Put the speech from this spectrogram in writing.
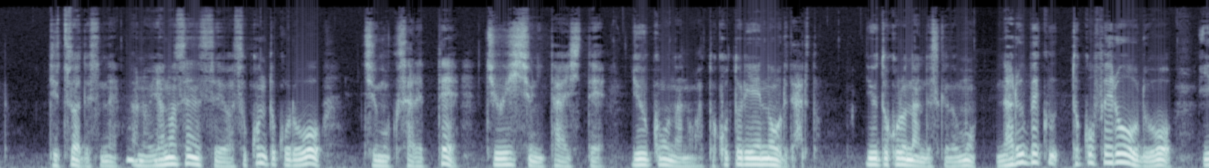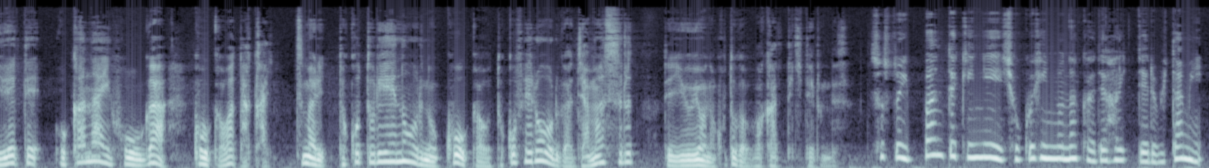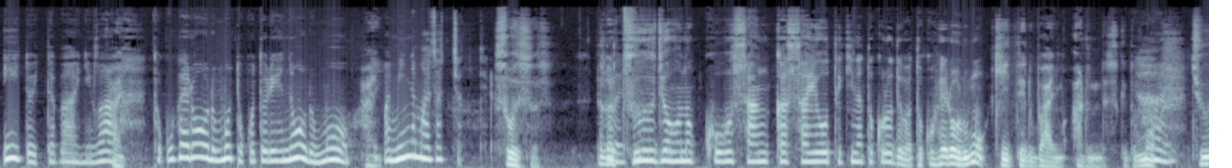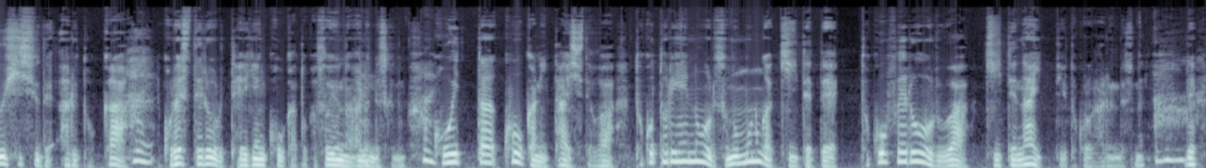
実はですね、あの、矢野先生はそこのところを注目されて、中皮種に対して有効なのはトコトリエノールであるというところなんですけども、なるべくトコフェロールを入れておかない方が効果は高い。つまり、トコトリエノールの効果をトコフェロールが邪魔するっていうようなことが分かってきてるんです。そうすると一般的に食品の中で入っているビタミン E といった場合には、はい、トコフェロールもトコトリエノールも、はい、まあ、みんな混ざっちゃってる。そうです、そうです。だから通常の抗酸化作用的なところではトコフェロールも効いている場合もあるんですけども、はい、中皮種であるとか、はい、コレステロール低減効果とかそういうのがあるんですけども、はい、こういった効果に対してはトコトリエノールそのものが効いてて、トコフェロールは効いてないっていうところがあるんですね。で、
